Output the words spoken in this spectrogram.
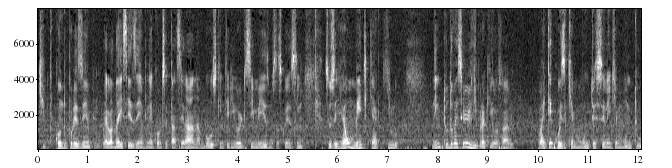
Tipo, quando, por exemplo, ela dá esse exemplo, né? Quando você tá, sei lá, na busca interior de si mesmo, essas coisas assim. Se você realmente quer aquilo, nem tudo vai servir para aquilo, sabe? Vai ter coisa que é muito excelente, é muito.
